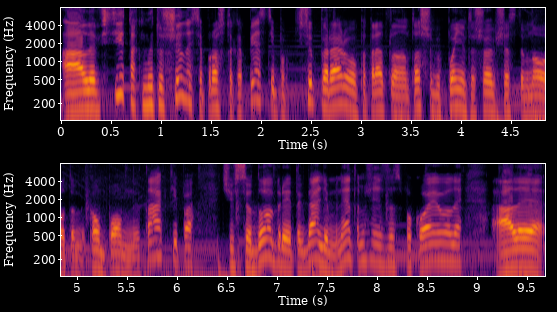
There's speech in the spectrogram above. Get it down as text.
але всі так метушилися, просто капець, типу, всю перерву потратили на те, щоб поняти, що взагалі з тим новим компом не так, типу, чи все добре і так далі. Мене там щось заспокоювали, але.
